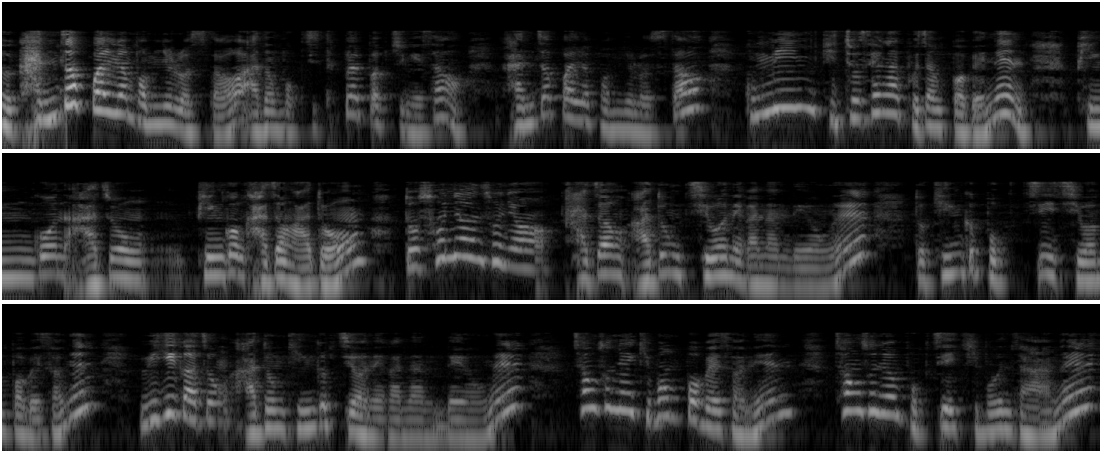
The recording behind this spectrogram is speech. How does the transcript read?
그 간접 관련 법률로서 아동복지 특별법 중에서 간접 관련 법률로서 국민기초생활보장법에는 빈곤 아동, 빈곤 가정 아동, 또 소년 소녀 가정 아동 지원에 관한 내용을 또 긴급복지 지원법에서는 위기가정 아동 긴급 지원에 관한 내용을 청소년 기본법에서는 청소년 복지의 기본 사항을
